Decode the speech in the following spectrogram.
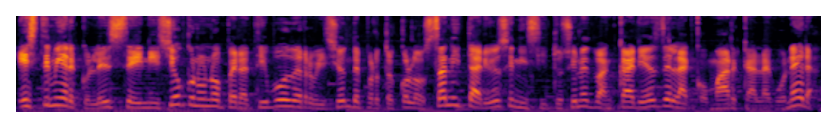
Este miércoles se inició con un operativo de revisión de protocolos sanitarios en instituciones bancarias de la comarca lagunera,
